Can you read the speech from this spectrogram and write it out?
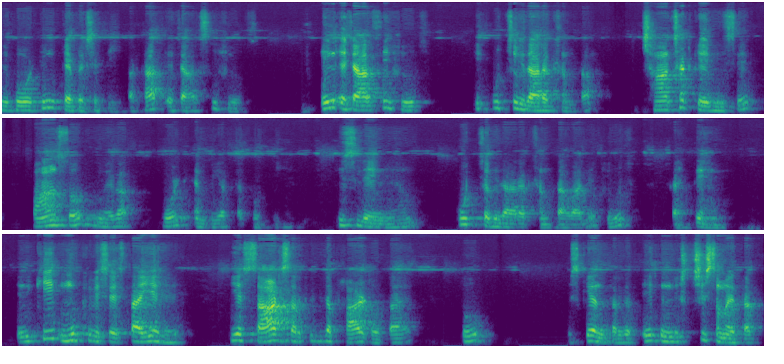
रिपोर्टिंग कैपेसिटी अर्थात एच आर सी फ्यूज। इन एच आर सी फ्यूज की उच्च विदारक क्षमता छाछठ के बी से 500 मेगा वोल्ट एम्पियर तक होती है। इसलिए इन्हें हम उच्च विदारक क्षमता वाले फ्यूज कहते हैं। इनकी मुख्य विशेषता यह है कि ये शॉर्ट सर्किट जब फॉल्ट होता है तो इसके अंतर्गत एक निश्चित समय तक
